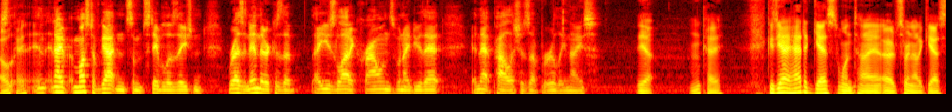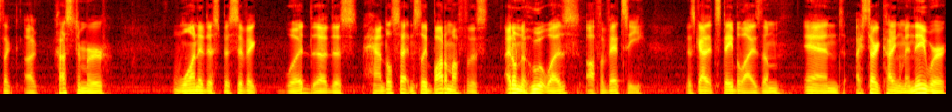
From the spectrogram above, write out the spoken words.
Okay. And, and I must have gotten some stabilization resin in there because I use a lot of crowns when I do that, and that polishes up really nice. Yeah. Okay. Because yeah, I had a guest one time, or sorry, not a guest, like a customer wanted a specific wood, uh, this handle set, and so they bought them off of this. I don't know who it was, off of Etsy. This guy that stabilized them, and I started cutting them, and they were.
